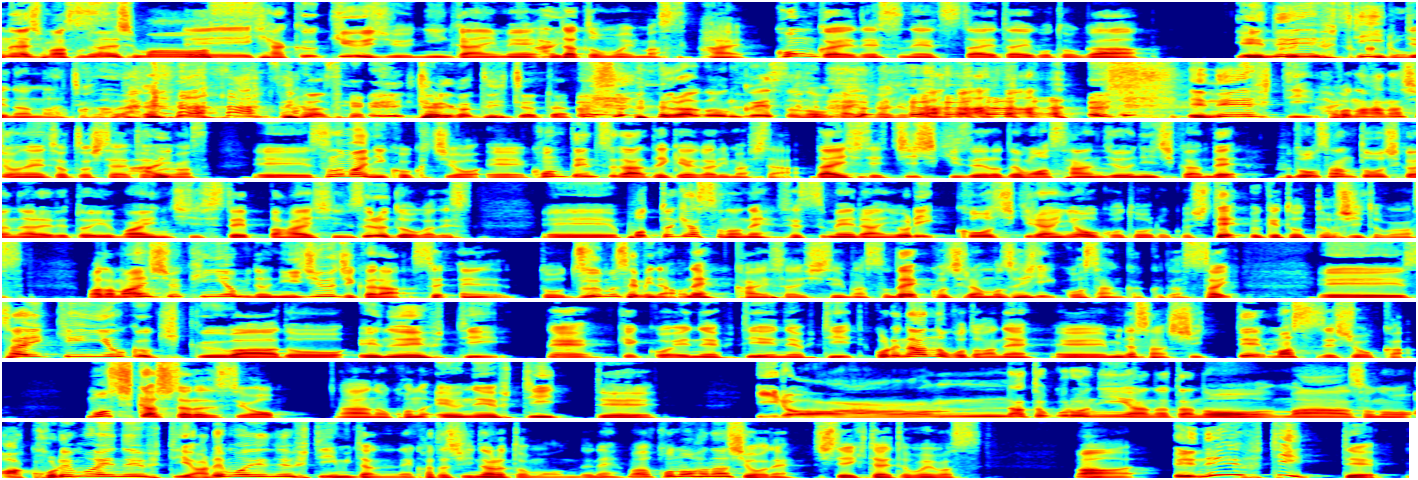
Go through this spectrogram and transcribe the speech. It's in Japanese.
お願いします。お願いします。えー、192回目だと思います。はい。今回ですね、伝えたいことが、NFT って何なのか。すいません。一人言言っちゃった。ドラゴンクエストの会にしましょうか。NFT、はいこの話をね、ちょっとしたいと思います。えーその前に告知を、えーコンテンツが出来上がりました。題して知識ゼロでも30日間で不動産投資家になれるという毎日ステップ配信する動画です。えーポッドキャストのね、説明欄より公式 LINE をご登録して受け取ってほしいと思います。また毎週金曜日の20時から、えーっと、ズームセミナーをね、開催していますので、こちらもぜひご参加ください。えー最近よく聞くワード NFT。ね、結構 NFT、NFT。これ何のことかね、えー皆さん知ってますでしょうか？もしかしたらですよ、あの、この NFT って、いろんなところにあなたの、まあ、その、あ、これも NFT、あれも NFT みたいなね、形になると思うんでね。まあ、この話をね、していきたいと思います。まあ、NFT って、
